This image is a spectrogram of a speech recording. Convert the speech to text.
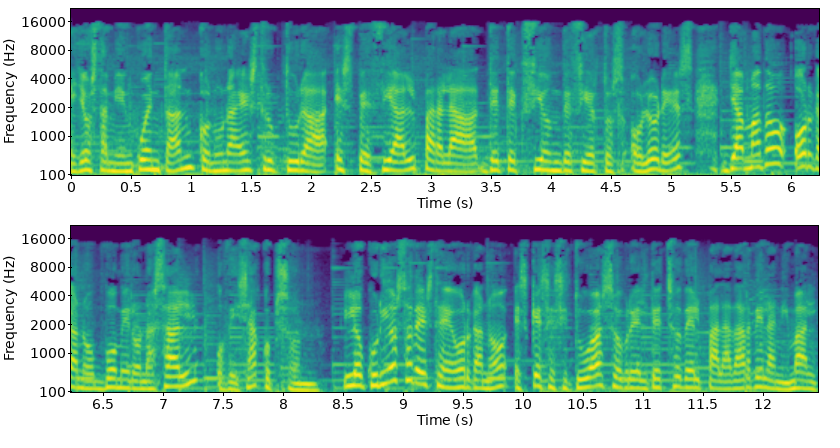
Ellos también cuentan con una estructura especial para la detección de ciertos olores llamado órgano vomeronasal o de Jacobson. Lo curioso de este órgano es que se sitúa sobre el techo del paladar del animal,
